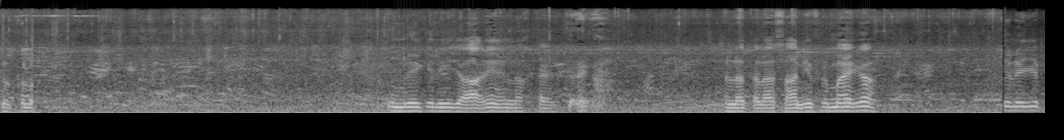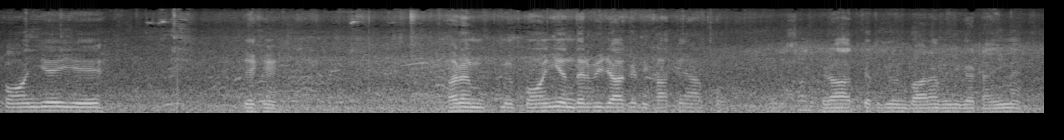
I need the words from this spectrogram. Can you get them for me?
تو عمرے کے لیے جا رہے ہیں، اللہ خیر کرے گا۔ اللہ تعالیٰ آسانی فرمائے گا۔ چلے، یہ پہنچ گئے، یہ دیکھیں۔ حرم میں پہنچ گئے، اندر بھی جا کے دکھاتے ہیں آپ کو۔ رات کا تقریباً بارہ بجے کا ٹائم ہے۔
